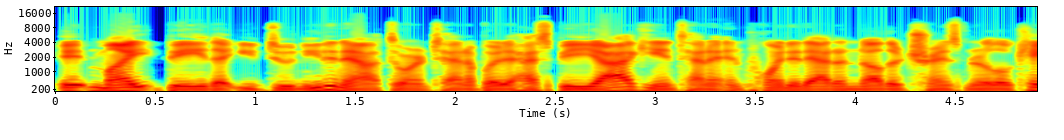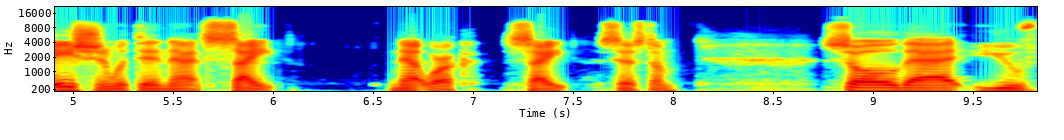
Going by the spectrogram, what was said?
It might be that you do need an outdoor antenna, but it has to be a Yagi antenna and pointed at another transmitter location within that site network site system so that you've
